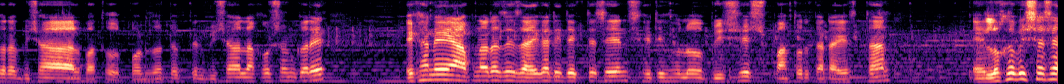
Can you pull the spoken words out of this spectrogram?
করা বিশাল পাথর। পর্যটকদের বিশাল আকর্ষণ করে। এখানে আপনারা যে জায়গাটি দেখতেছেন, সেটি হলো বিশেষ পাথর কাটা স্থান। লোকবিশ্বাসে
